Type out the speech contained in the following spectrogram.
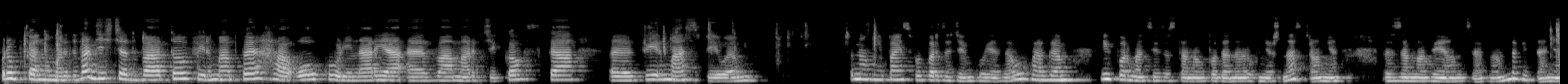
Próbka numer 22 to firma PHU Kulinaria Ewa Marcikowska, e, firma z piłem. Szanowni Państwo, bardzo dziękuję za uwagę. Informacje zostaną podane również na stronie zamawiającego. Do widzenia.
